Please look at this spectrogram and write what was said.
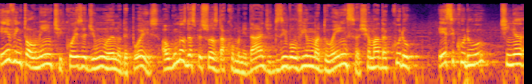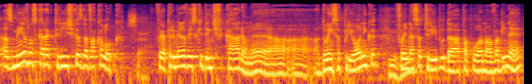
Eventualmente, coisa de um ano depois, algumas das pessoas da comunidade desenvolviam uma doença chamada curu. Esse curu tinha as mesmas características da vaca louca. Certo. Foi a primeira vez que identificaram né, a, a- a doença priônica, foi nessa tribo da Papua Nova Guiné.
